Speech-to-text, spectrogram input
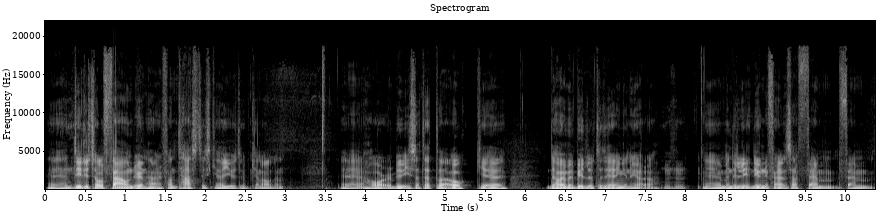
Mm. Digital Foundry, den här fantastiska YouTube-kanalen, har bevisat detta och det har ju med bilduppdateringen att göra. Mhm. Eh, men det, det är ungefär en så här fem, fem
